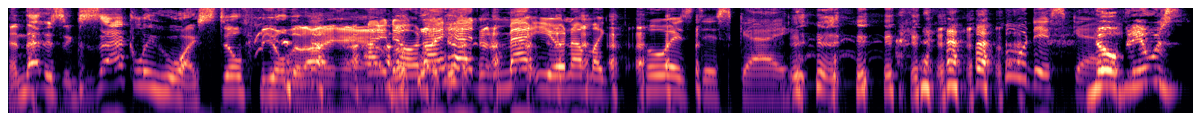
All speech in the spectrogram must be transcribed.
and that is exactly who i still feel that i am I know, and I hadn't met you, and I'm like, who is this guy? who this guy? No, but it was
